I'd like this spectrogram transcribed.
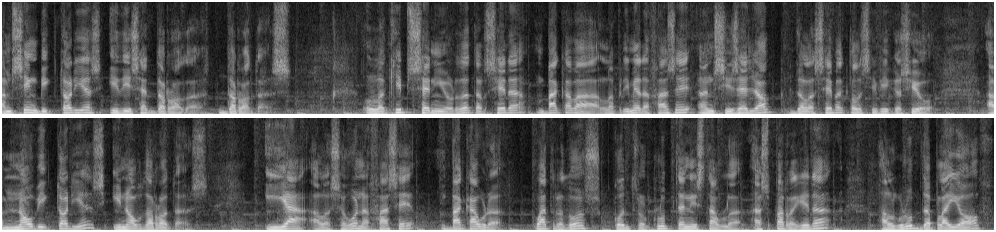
amb 5 victòries i 17 derrotes. L'equip sènior de tercera va acabar la primera fase en sisè lloc de la seva classificació, amb 9 victòries i 9 derrotes, i ja a la segona fase va caure 4-2 contra el Club Tenis Taula Esparreguera al grup de play-off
